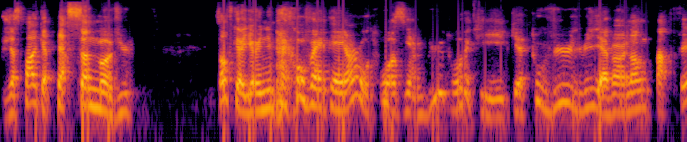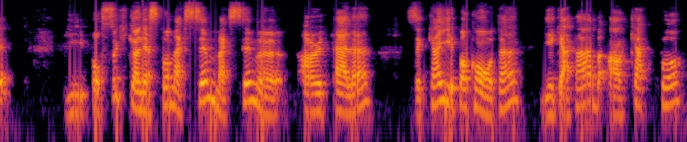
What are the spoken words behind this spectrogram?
J'espère que personne ne m'a vu. Sauf qu'il y a un numéro 21 au troisième but, qui, a tout vu, lui, il avait un angle parfait. Pour ceux qui ne connaissent pas Maxime, Maxime a un talent, c'est quand il n'est pas content, il est capable, en quatre pas,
